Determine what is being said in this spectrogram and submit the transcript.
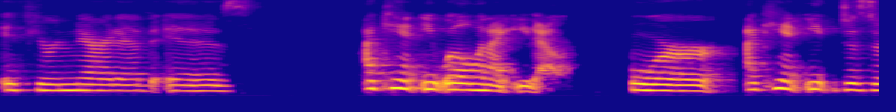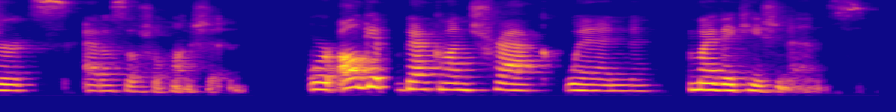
If your narrative is, I can't eat well when I eat out, or I can't eat desserts at a social function, or I'll get back on track when my vacation ends.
